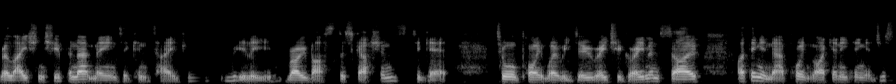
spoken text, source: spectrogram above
relationship, and that means it can take really robust discussions to get to a point where we do reach agreement. So I think in that point, like anything, it just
